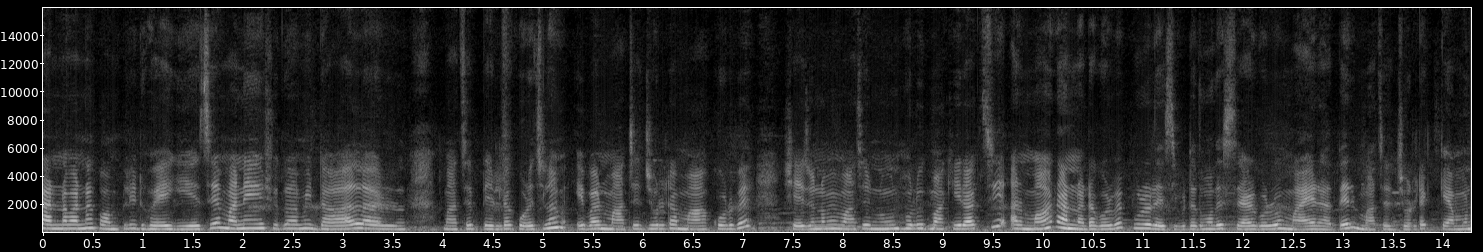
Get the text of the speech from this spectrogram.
রান্না বান্না কমপ্লিট হয়ে গিয়েছে মানে শুধু আমি ডাল আর মাছের তেলটা করেছিলাম। এবার মাছের ঝোলটা মা করবে, সেই জন্য আমি মাছের নুন, হলুদ মাখিয়ে রাখছি। আর মা রান্নাটা করবে, পুরো রেসিপিটা তোমাদের শেয়ার করব মায়ের হাতের মাছের ঝোলটা কেমন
